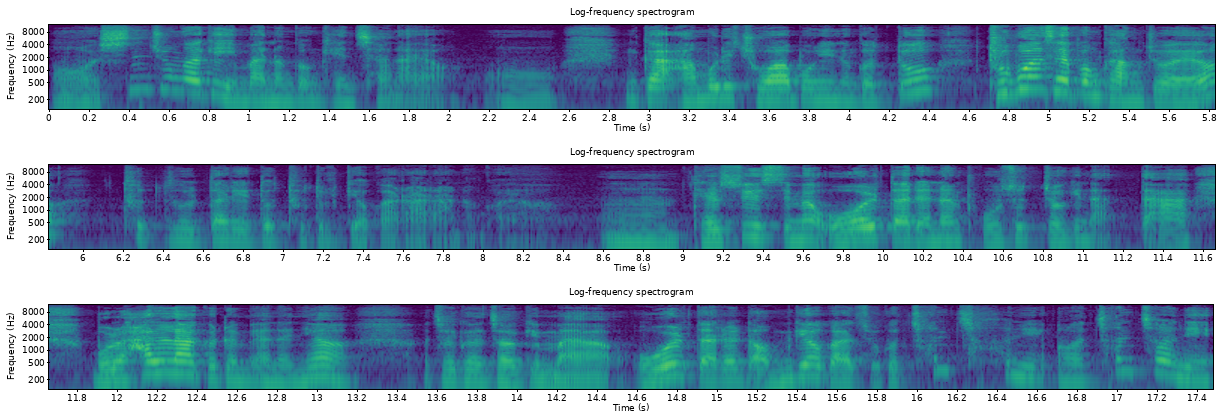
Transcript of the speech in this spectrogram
어, 신중하게 임하는 건 괜찮아요. 어, 그러니까 아무리 좋아 보이는 것도 두 번 세번 강조해요. 두, 돌다리도 두들겨 가라라는 거예요 음, 될 수 있으면 5월 달에는 보수 쪽이 낫다. 뭘 할라 그러면은요, 저기, 저기, 막, 5월 달을 넘겨 가지고 천천히, 어, 천천히,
